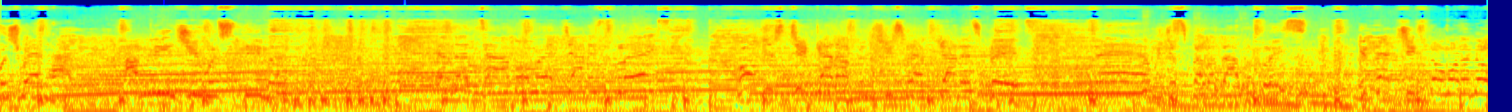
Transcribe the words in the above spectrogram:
Was red hot. I mean, she was steaming. And that time over at Johnny's place, well, this chick got up and she slapped Johnny's face. Man, we just fell about the place. If that chick don't wanna know,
